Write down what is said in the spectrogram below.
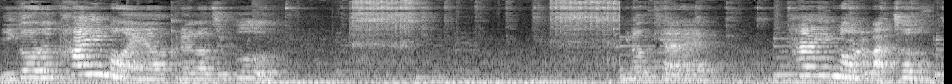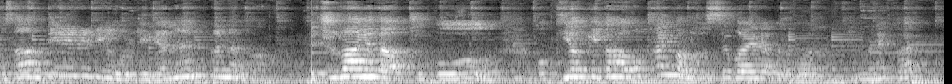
이거는 타이머예요. 그래가지고 이렇게 타이머를 맞춰놓고서 띠리링 울리면은 끄는 거. 주방에다가 두고 뭐 귀엽기도 하고 타이머로도 쓰고 하려고 이거 주문했고요.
